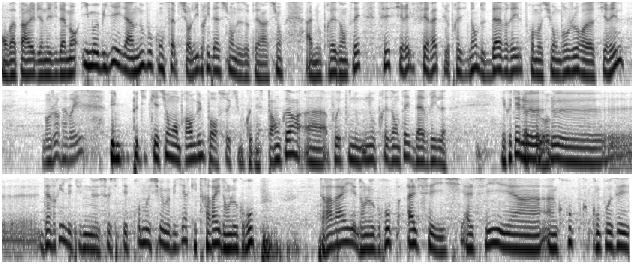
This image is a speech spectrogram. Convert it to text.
On va parler bien évidemment immobilier. Il a un nouveau concept sur l'hybridation des opérations à nous présenter. C'est Cyril Ferrette, le président de D'Avril Promotion. Bonjour Cyril. Bonjour Fabrice. Une petite question en préambule pour ceux qui ne vous connaissent pas encore. Euh, Pouvez-vous nous, nous présenter D'Avril Écoutez, le, D'Avril est une société de promotion immobilière qui travaille dans le groupe travaille dans le groupe Alci. Alci est un, un groupe composé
